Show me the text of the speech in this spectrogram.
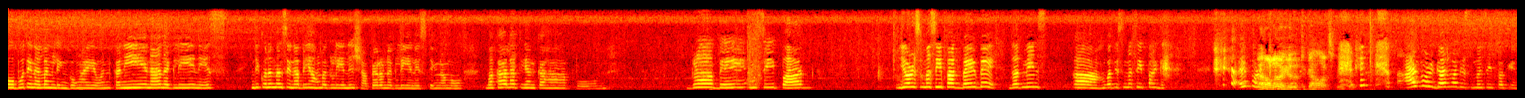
O, buti na lang linggo ngayon. Kanina, naglinis. Hindi ko naman sinabihang maglinis siya, pero naglinis. Tingnan mo. Makalat yan kahapon. Grabe, ang sipag. Yours masipag, baby. That means, uh, what is masipag? I I don't know. You're the Tagalog speaker. I forgot what is masipag in.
